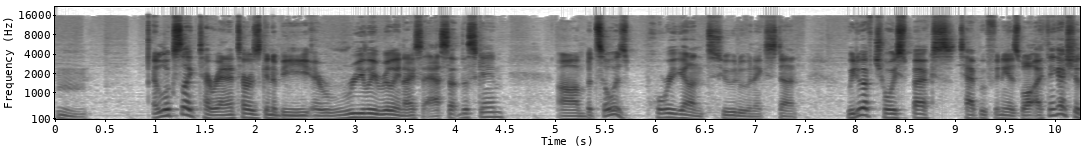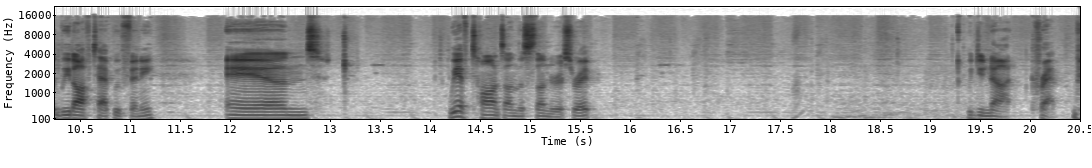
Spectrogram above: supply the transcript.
Hmm. It looks like Tyranitar is going to be a really, really nice asset this game. Um, but so is Porygon 2 to an extent. We do have Choice Specs, Tapu Fini as well. I think I should lead off Tapu Fini. And we have Taunt on this Thundurus, right? We do not. Crap. do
